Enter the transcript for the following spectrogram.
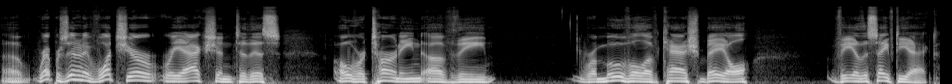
Uh, Representative, what's your reaction to this overturning of the removal of cash bail via the Safety Act?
